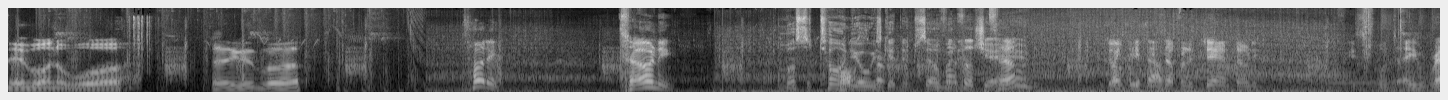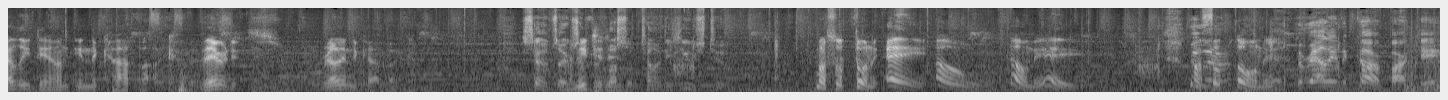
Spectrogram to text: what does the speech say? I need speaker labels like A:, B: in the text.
A: They want a war. Take it, boy.
B: Tony!
C: Tony!
D: Muscle Tony
B: Well,
D: always getting himself in a jam.
C: Tony! Don't
B: to
C: get
B: yourself.
C: yourself in a jam, Tony. This was a rally down in the car park. There it is. Rally in the car park.
D: Sounds like
C: Meet
D: something
C: it in.
D: Muscle Tony's used to.
C: Muscle Tony, hey! Oh! Tony, hey! Muscle Tony!
D: a rally in the car park, eh?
